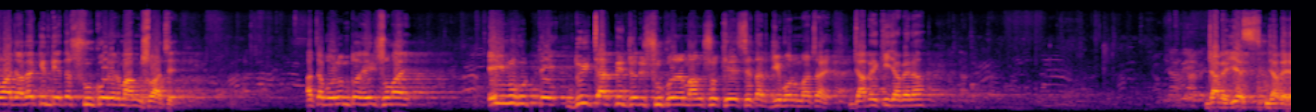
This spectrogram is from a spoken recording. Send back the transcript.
দেওয়া যাবে, কিন্তু এতে শুকরের মাংস আছে। আচ্ছা বলুন তো, এই সময়, এই মুহূর্তে দুই চার যদি শুকরের মাংস খেয়েছে তার জীবন বাঁচায়, যাবে কি যাবে না? যাবে ইয়েস যাবে।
